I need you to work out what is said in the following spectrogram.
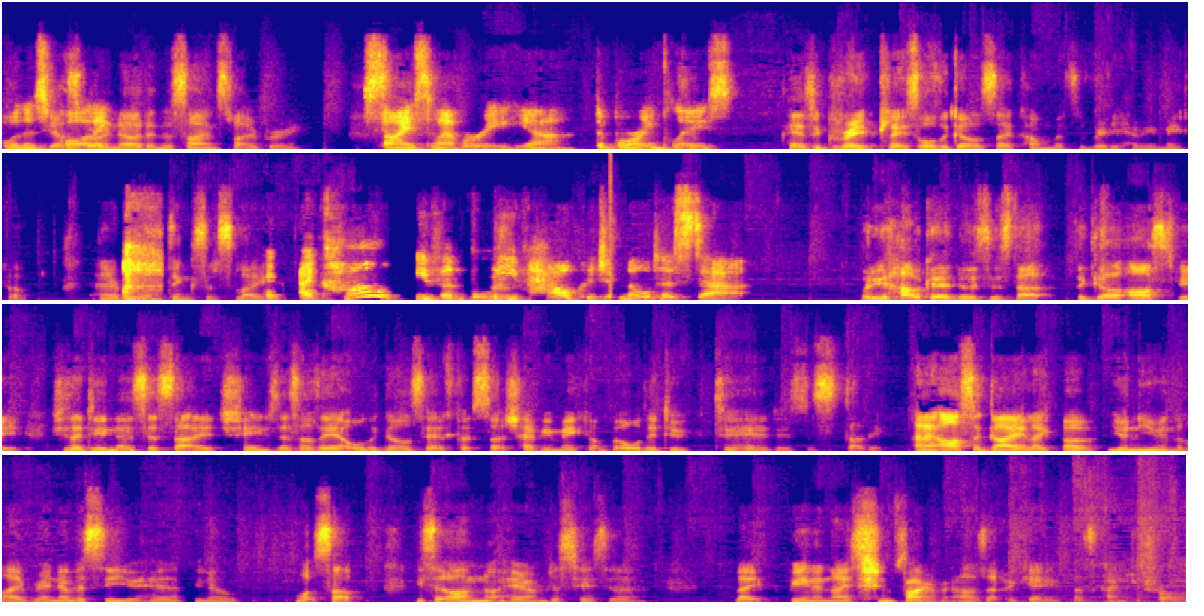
what is it Yes, called? Like nerd in the science library. Science library. Yeah, the boring place. It's a great place. All the girls that come with really heavy makeup, and everyone thinks it's like. I, I can't even believe how could you notice that? What do you? How could I notice that? The girl asked me. She's like, "Do you notice that I changed this?" I was like, "Yeah, all the girls here put such heavy makeup, but all they do to here is to study." And I asked a guy like, "Oh, you're new in the library. I never see you here. You know, what's up?" He said, "Oh, I'm not here. I'm just here to, like, be in a nice environment." I was like, "Okay, that's kind of troll."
